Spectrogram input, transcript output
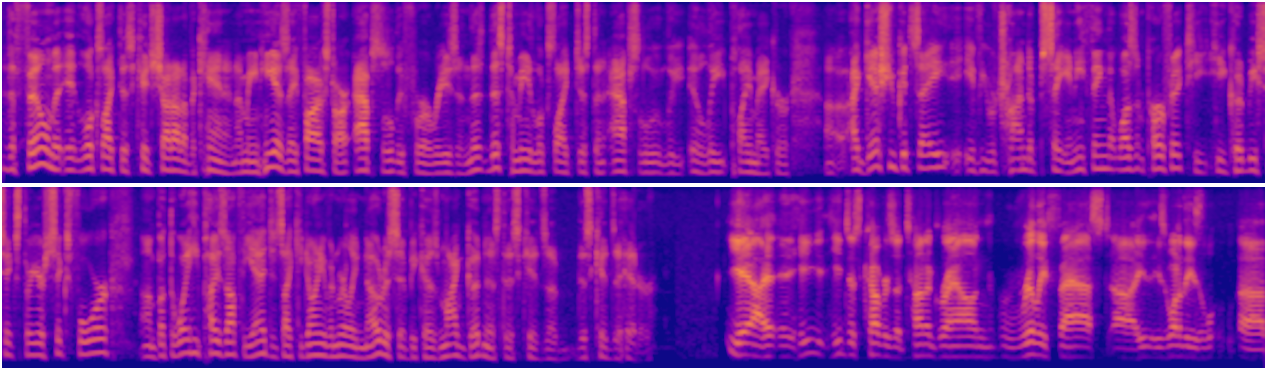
the film it looks like this kid shot out of a cannon. I mean, he is a five star absolutely for a reason. This this to me looks like just an absolutely elite playmaker. Uh, I guess you could say if you were trying to say anything that wasn't perfect, he he could be six three or six four. Um, but the way he plays off the edge, it's like you don't even really notice it because my goodness, this kid's a this kid's a hitter. Yeah, he he just covers a ton of ground really fast. Uh, he's one of these uh,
